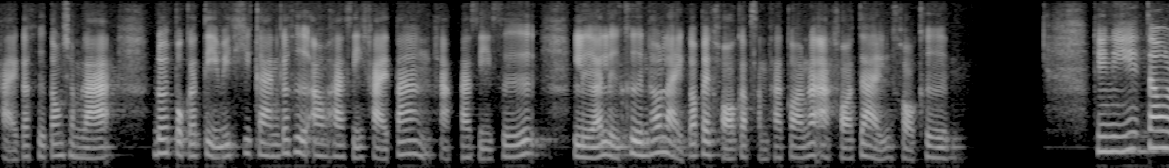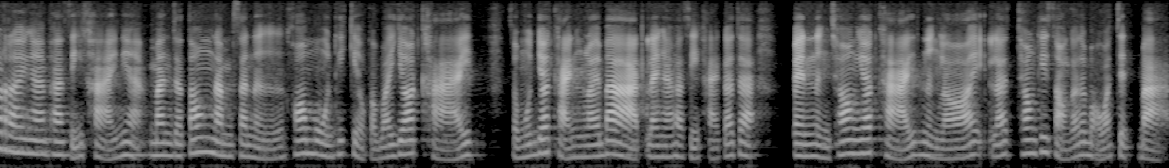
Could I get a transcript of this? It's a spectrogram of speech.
ขายก็คือต้องชำระ โดยปกติวิธีการก็คือเอาภาษีขายตั้งหักภาษีซื้อ เหลือหรือคืนเท่าไหร่ก็ไปขอกับสัมภากรว่าอะขอจ่ายหรือขอคืน ทีนี้เจ้ารายงานภาษีขายเนี่ยมันจะต้องนำเสนอข้อมูลที่เกี่ยวกับว่ายอดขาย สมมุติยอดขาย 100 บาท รายงานภาษีขายก็จะเป็น 1 ช่องยอดขาย 100 แล้วช่องที่ 2 ก็จะบอกว่า 7 บาท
